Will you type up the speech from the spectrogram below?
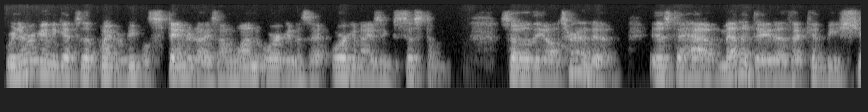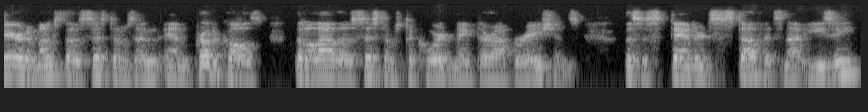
we're never going to get to the point where people standardize on one organizing system. So the alternative is to have metadata that can be shared amongst those systems and, and protocols that allow those systems to coordinate their operations. This is standard stuff. It's not easy,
